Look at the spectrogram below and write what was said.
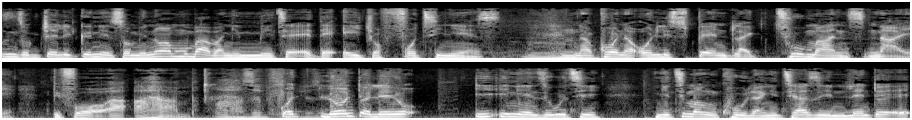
Yazi ngizokutshela iqiniso. Mina wami ubaba ngimithe at the age of 14 years. Nakhona only spend like 2 months naye before a- ahamba. Ah, Kod- lonto leyo i- ingenza ukuthi ngithi mangikhula ngithi yazini lento e-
